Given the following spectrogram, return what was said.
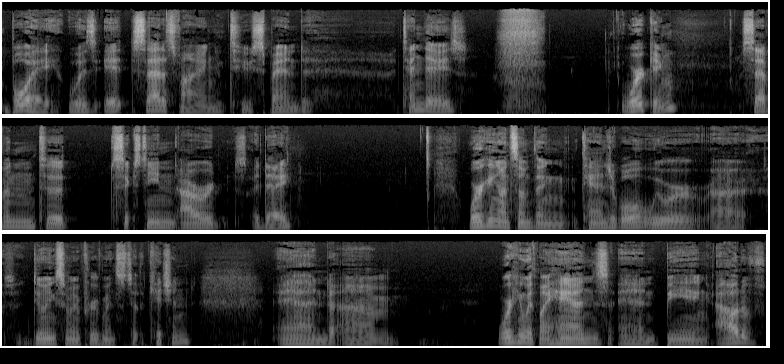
boy, was it satisfying to spend 10 days working 7 to 16 hours a day working on something tangible. We were uh, doing some improvements to the kitchen and um, working with my hands and being out of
